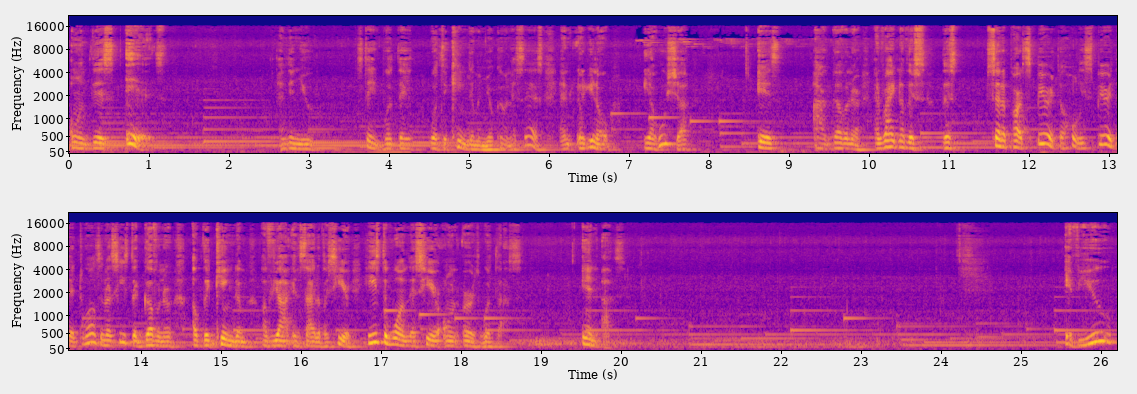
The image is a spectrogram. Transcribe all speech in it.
on this is. And then you state what they what the kingdom and your governor says. And uh, you know, Yahusha is our governor. And right now this this set apart spirit, the Holy Spirit that dwells in us, he's the governor of the kingdom of Yah inside of us here. He's the one that's here on earth with us, in us. If you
